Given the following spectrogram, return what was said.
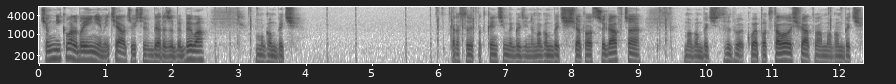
ciągniku albo jej nie mieć, ja oczywiście wybiorę, żeby była. Mogą być Teraz sobie podkręcimy godzinę. Mogą być światła ostrzegawcze, mogą być zwykłe podstawowe światła, mogą być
